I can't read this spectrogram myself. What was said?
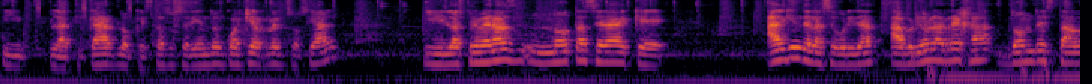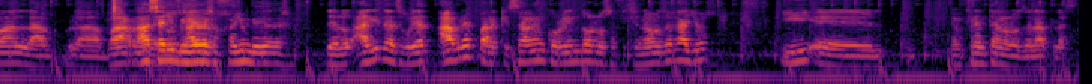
y platicar lo que está sucediendo en cualquier red social. Y las primeras notas era que alguien de la seguridad abrió la reja donde estaba la, barra. Ah, sí, hay un, video de eso, hay un video de eso. De alguien de la seguridad abre para que salgan corriendo los aficionados de gallos y eh, enfrentan a los del Atlas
